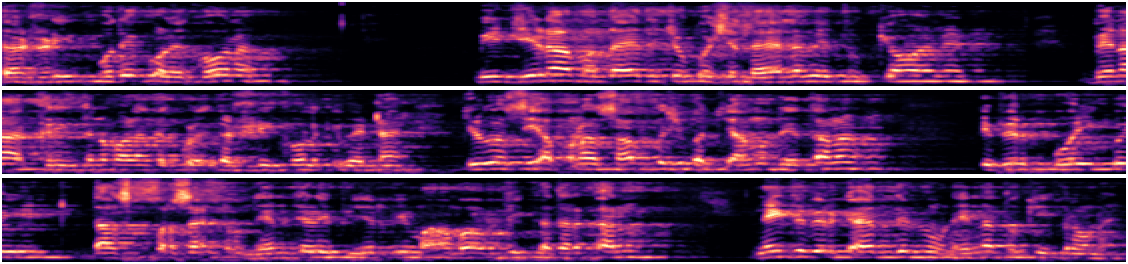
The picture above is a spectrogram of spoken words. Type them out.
ਗਠੜੀ ਉਹਦੇ ਕੋਲੇ ਖੋਲ ਵੀ ਜਿਹੜਾ ਬੰਦਾ ਇਹਦੇ ਚੋਂ ਕੁਝ ਲੈ ਲਵੇ, ਤੂੰ ਕਿਉਂ ਐਵੇਂ ਬਿਨਾਂ ਖਰੀਦਣ ਵਾਲਿਆਂ ਦੇ ਕੋਲੇ ਗਠੜੀ ਖੋਲ੍ਹ ਕੇ ਬੈਠਾ ਜਦੋਂ ਅਸੀਂ ਆਪਣਾ ਸਭ ਕੁਝ ਬੱਚਿਆਂ ਨੂੰ ਦੇਤਾ ਨਾ ਅਤੇ ਫਿਰ ਕੋਈ ਕੋਈ 10% ਹੁੰਦੇ ਨੇ ਜਿਹੜੇ ਫਿਰ ਵੀ ਮਾਂ-ਬਾਪ ਦੀ ਕਦਰ ਕਰਨ, ਨਹੀਂ ਤਾਂ ਫਿਰ ਕਹਿ ਦਿੰਦੇ ਵੀ ਹੁਣ ਇਹਨਾਂ ਤੋਂ ਕੀ ਕਰਾਉਣਾ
